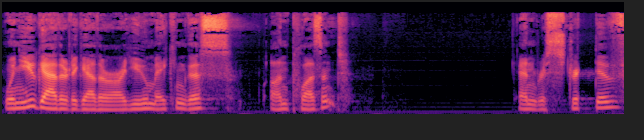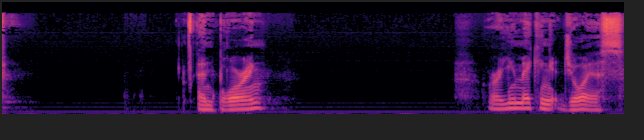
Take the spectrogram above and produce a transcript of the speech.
when you gather together, are you making this unpleasant and restrictive and boring? Or are you making it joyous?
